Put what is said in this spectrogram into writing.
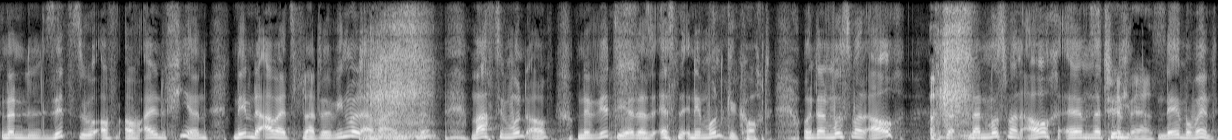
Und dann sitzt du auf, auf allen Vieren neben der Arbeitsplatte, wie ein Mülleimer eigentlich, ne? machst den Mund auf und dann wird dir das Essen in den Mund gekocht. Und dann muss man auch, dann, dann muss man auch ähm, natürlich, pervers. nee, Moment,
